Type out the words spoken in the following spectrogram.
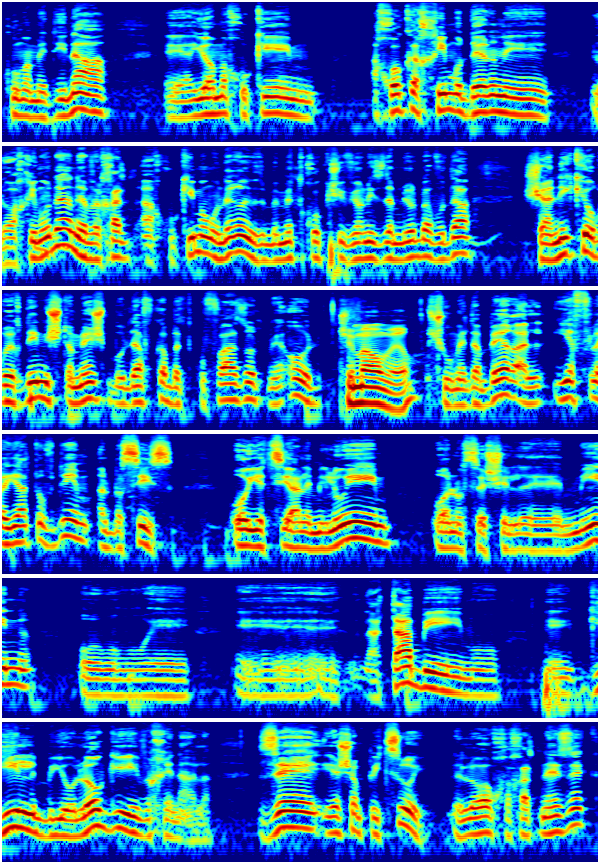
קום המדינה. אה, היום החוקים, החוק הכי מודרני, לא הכי מודרני, אבל אחד החוקים המודרניים זה באמת חוק שוויון הזדמנויות בעבודה, שאני כעורך דין משתמש בו דווקא בתקופה הזאת מאוד. שמה אומר? שהוא מדבר על אי אפליית עובדים על בסיס או יציאה למילואים, או הנושא של אה, מין, או אה, אה, להט"בים, או אה, גיל ביולוגי וכן הלאה. זה, יש שם פיצוי ללא הוכחת נזק,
